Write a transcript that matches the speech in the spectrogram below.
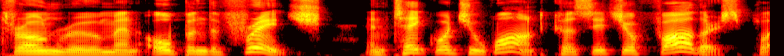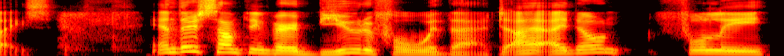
throne room and open the fridge and take what you want because it's your father's place. And there's something very beautiful with that. I, I don't fully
